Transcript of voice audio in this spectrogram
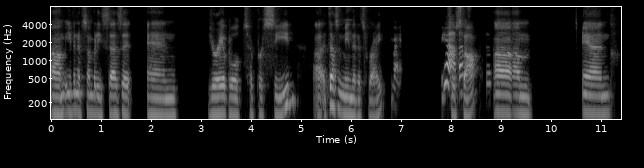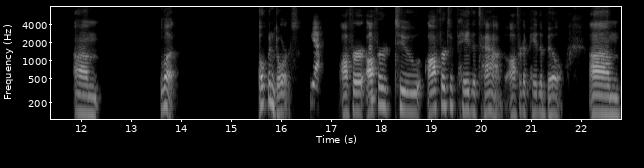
Um, even if somebody says it and you're able to proceed, uh, it doesn't mean that it's right. Right. Yeah. so stop. Um, and um, look, open doors. Yeah. Offer offer to offer to pay the tab, offer to pay the bill. Um,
